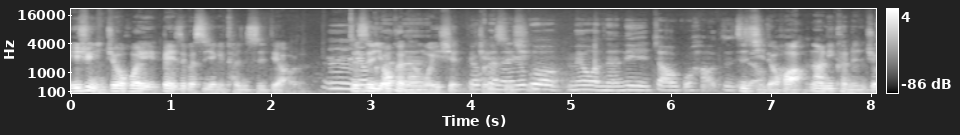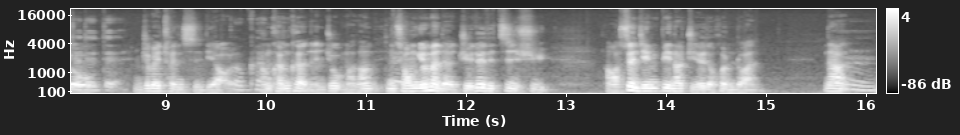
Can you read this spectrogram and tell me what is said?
也许你就会被这个世界给吞噬掉了。嗯，这是有可能很危险的一件事情。如果没有能力照顾好自己自己的话，那你可能就你就被吞噬掉了，很很可能就马上你从原本的绝对的秩序，啊，瞬间变到绝对的混乱。那。嗯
